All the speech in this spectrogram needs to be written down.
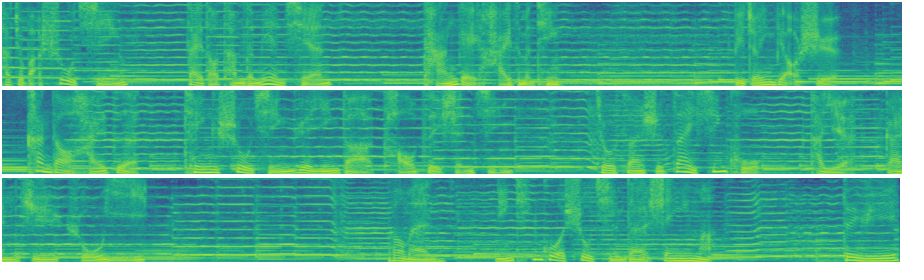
他就把竖琴带到他们的面前，弹给孩子们听。”李哲英表示：“看到孩子听竖琴乐音的陶醉神情。”就算是再辛苦，他也甘之如饴。朋友们，您听过竖琴的声音吗？对于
